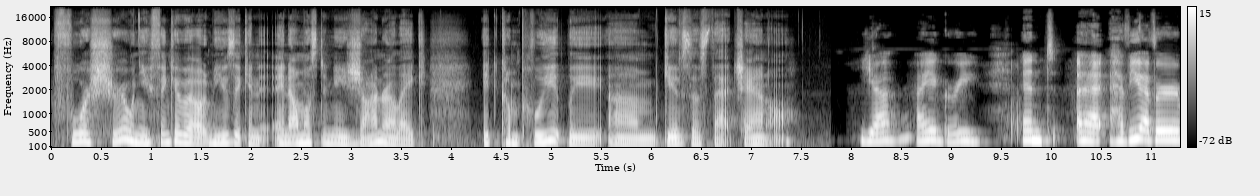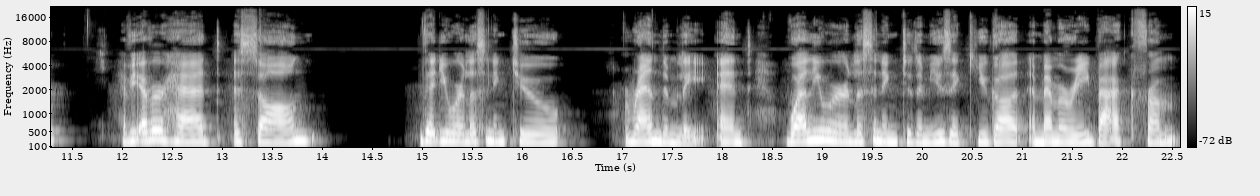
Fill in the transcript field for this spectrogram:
for sure, when you think about music in, in almost any genre, like it completely um, gives us that channel. Yeah, I agree. And uh, have you ever have you ever had a song that you were listening to randomly and while you were listening to the music, you got a memory back from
